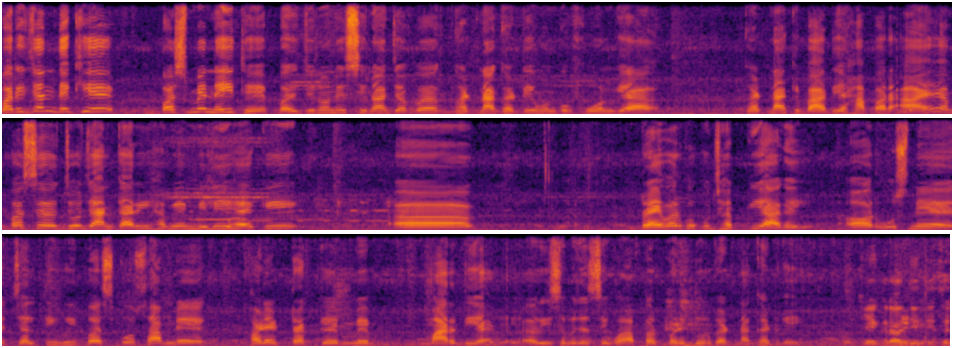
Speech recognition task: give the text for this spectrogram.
परिजन देखिए बस में नहीं थे। परिजनों ने सीना जब घटना घटी उनको फ़ोन गया घटना के बाद यहाँ पर आए। अब बस जो जानकारी हमें मिली है कि ड्राइवर को कुछ झपकी आ गई और उसने चलती हुई बस को सामने खड़े ट्रक के में मार दिया और इस वजह से वहाँ पर बड़ी दुर्घटना घट गई। एक राजनीति से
